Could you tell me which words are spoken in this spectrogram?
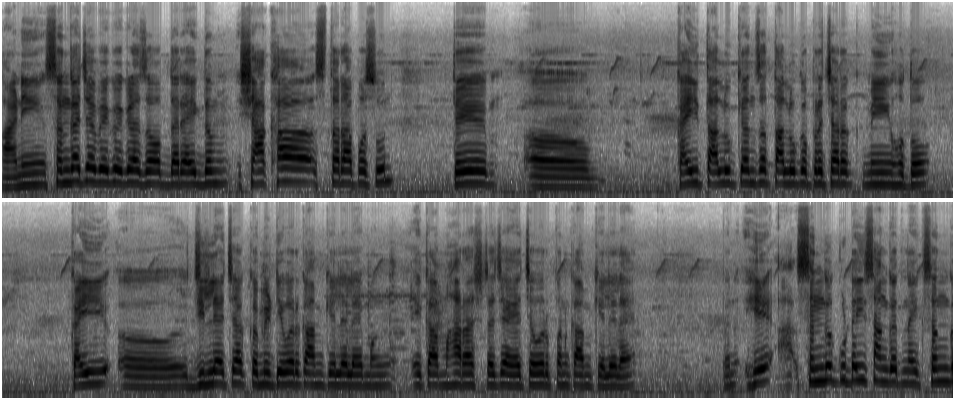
आणि संघाच्या वेगवेगळ्या जबाबदाऱ्या एकदम शाखा स्तरापासून ते काही तालुक्यांचा तालुका प्रचारक मी होतो. काही जिल्ह्याच्या कमिटीवर काम केलेलं आहे. मग एका महाराष्ट्राच्या याच्यावर पण काम केलेलं आहे. पण हे संघ कुठेही सांगत नाही. संघ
